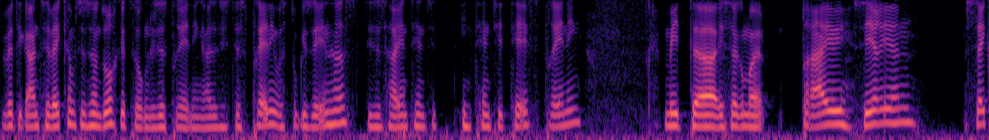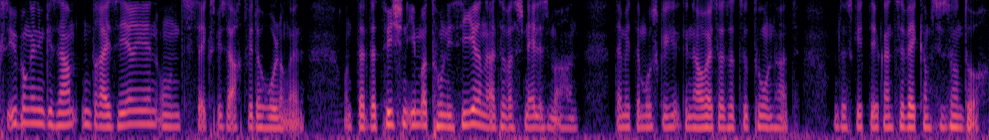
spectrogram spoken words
wird die ganze Wettkampfsaison durchgezogen, dieses Training. Also es ist das Training, was du gesehen hast, dieses High-Intensitätstraining mit, äh, ich sage mal, drei Serien, sechs Übungen im Gesamten, drei Serien und sechs bis acht Wiederholungen. Und dazwischen immer tonisieren, also was Schnelles machen, damit der Muskel genau weiß, was er zu tun hat. Und das geht die ganze Wettkampfsaison durch.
